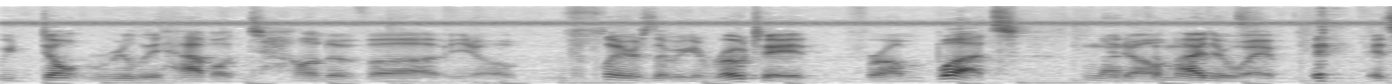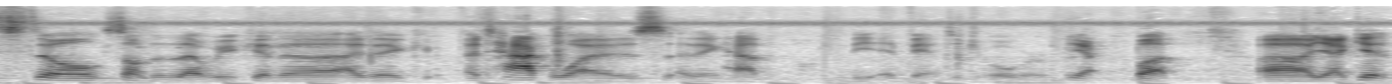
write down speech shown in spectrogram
we don't really have a ton of uh, you know players that we can rotate from, but Not you know either way, it's still something that we can uh, I think attack wise I think have the advantage over. Yeah. but uh, yeah, get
